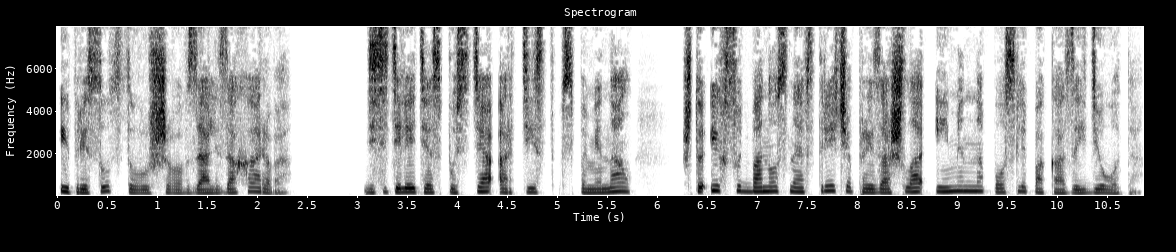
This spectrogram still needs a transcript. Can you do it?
и присутствовавшего в зале Захарова. Десятилетия спустя артист вспоминал — что их судьбоносная встреча произошла именно после показа «Идиота».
